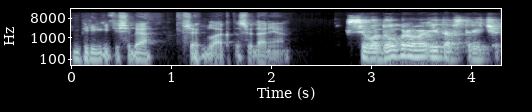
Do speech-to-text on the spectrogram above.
берегите себя. Всех благ, до свидания. Всего доброго и до встречи.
